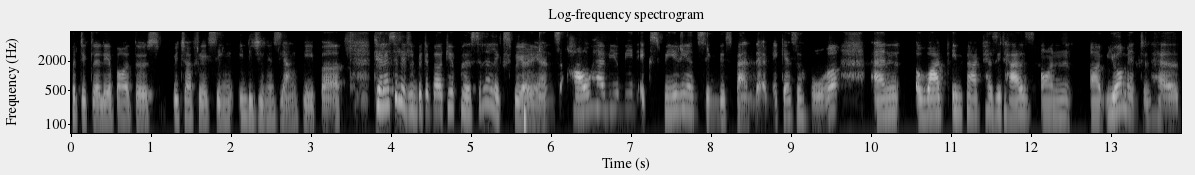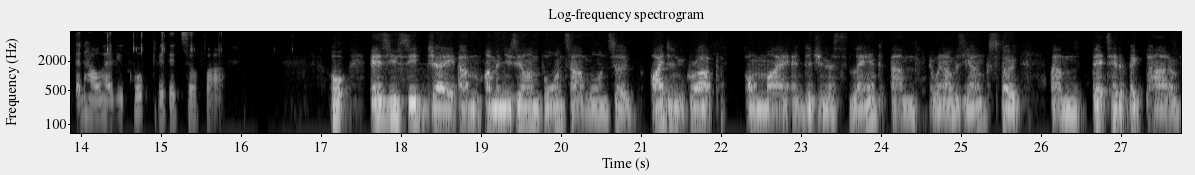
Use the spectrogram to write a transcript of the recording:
particularly about those which are facing Indigenous young people. Tell us a little bit about your personal experience. How have you been experiencing this pandemic as a whole and what impact has it has on uh, your mental health and how have you coped with it so far? Well, as you said, Jay, um, I'm a New Zealand born Samoan, so I didn't grow up on my Indigenous land um, when I was young. So um, that's had a big part of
